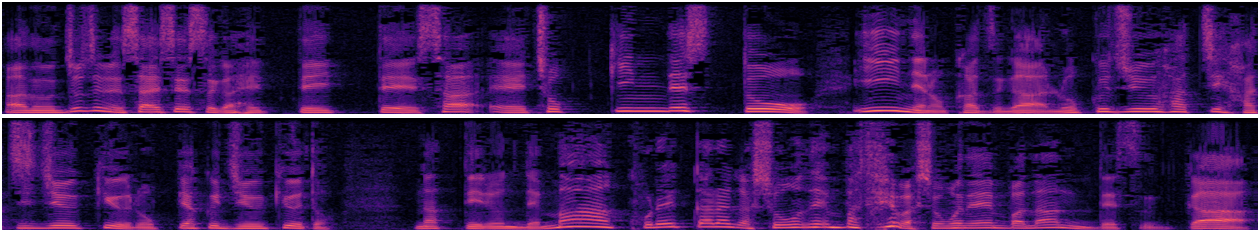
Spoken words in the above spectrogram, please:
あの、徐々に再生数が減っていって、さ、えー直近ですと、いいねの数が68、89、619となっているんで、まあ、これからが正念場といえば正念場なんですが、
